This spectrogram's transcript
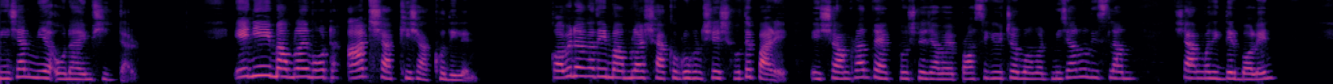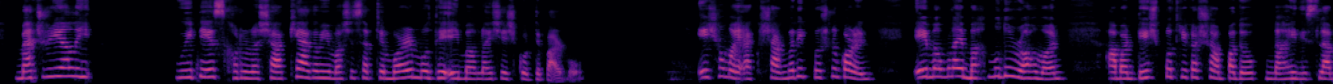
মিজান মিয়া ও নাইম শিকদার। এ নিয়ে এই মামলায় মোট আট সাক্ষী সাক্ষ্য দিলেন। কবে নাগাদ এই মামলার সাক্ষ্য গ্রহণ শেষ হতে পারে, এই সংক্রান্ত এক প্রশ্নে জবাবে প্রসিকিউটর মোহাম্মদ মিজানুল ইসলাম সাংবাদিকদের বলেন ম্যাটেরিয়াল উইটনেস ঘটনার সাক্ষী আগামী মাসে সেপ্টেম্বরের মধ্যে এই মামলায় শেষ করতে পারব। এ সময় এক সাংবাদিক প্রশ্ন করেন এই মামলায় মাহমুদুর রহমান, আমার দেশ পত্রিকার সম্পাদক নাহিদ ইসলাম,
